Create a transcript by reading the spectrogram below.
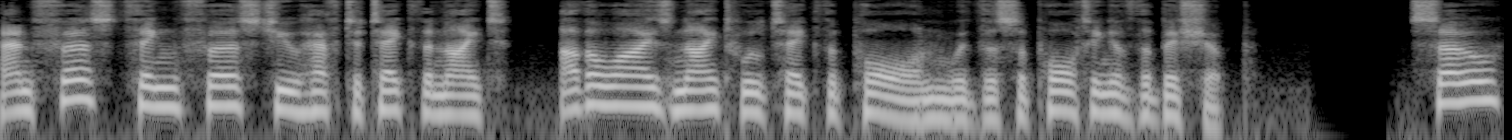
And first thing first you have to take the knight, otherwise knight will take the pawn with the supporting of the bishop. So,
